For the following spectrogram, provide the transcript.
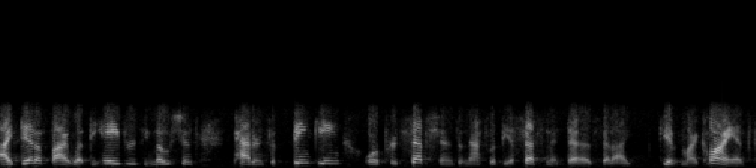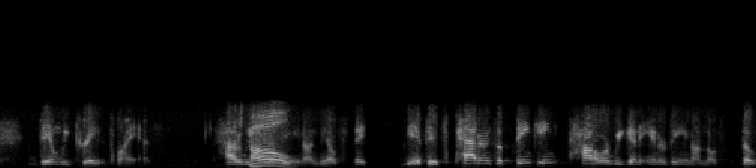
identify what behaviors, emotions, patterns of thinking, or perceptions, and that's what the assessment does that I give my clients, then we create a plan. How do we oh. intervene on, you know, if it's patterns of thinking, how are we going to intervene on those those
